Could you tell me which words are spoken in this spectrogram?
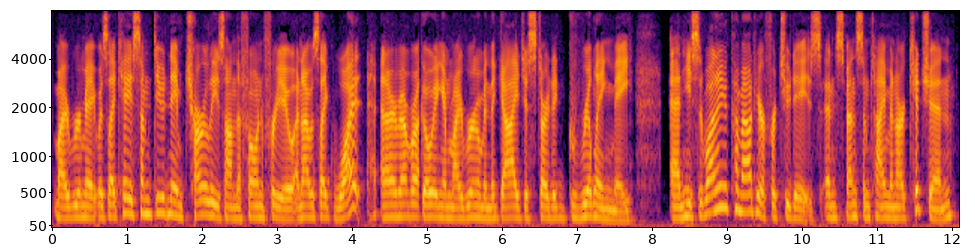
my roommate was like, Hey, some dude named Charlie's on the phone for you. And I was like, What? And I remember going in my room and the guy just started grilling me. And he said, Why don't you come out here for two days and spend some time in our kitchen?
